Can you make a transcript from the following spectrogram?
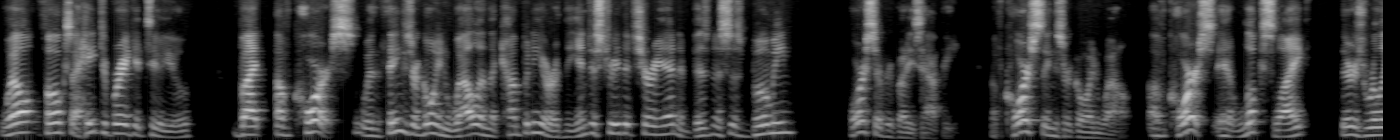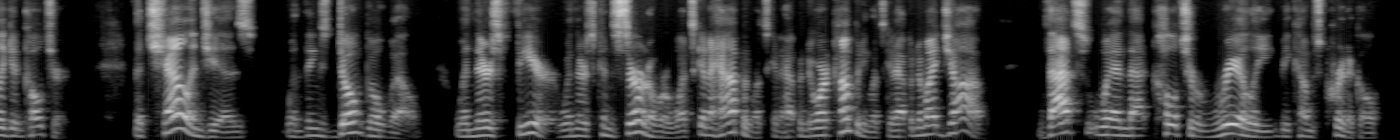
Well, folks, I hate to break it to you, but of course, when things are going well in the company or in the industry that you're in and business is booming, of course, everybody's happy. Of course, things are going well. Of course, it looks like there's really good culture. The challenge is when things don't go well, when there's fear, when there's concern over what's going to happen, what's going to happen to our company, what's going to happen to my job. That's when that culture really becomes critical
